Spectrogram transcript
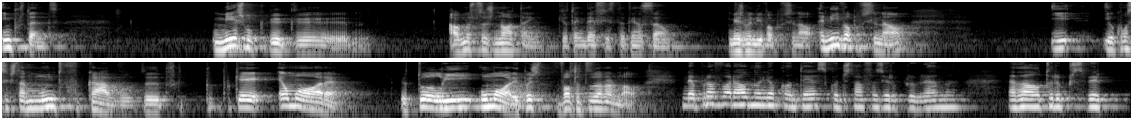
Importante. Mesmo que, que algumas pessoas notem que eu tenho déficit de atenção, mesmo a nível profissional, a nível profissional, e eu consigo estar muito focado, de- porque, é, é uma hora. Eu estou ali uma hora e depois volta tudo ao normal. Na prova oral não lhe acontece, quando está a fazer o programa, a da altura perceber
